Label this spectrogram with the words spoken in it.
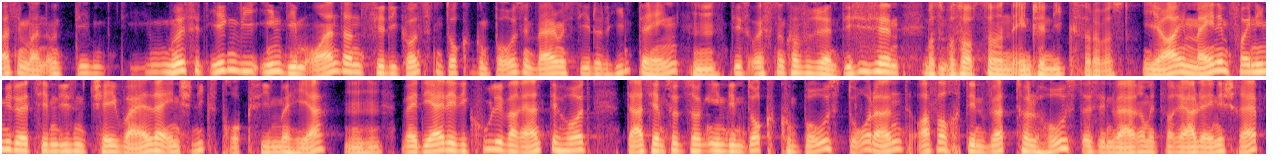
Was ich meine, und die, die, muss halt irgendwie in dem einen dann für die ganzen Docker Compose Environments, die da dahinter hängen, hm. das alles noch konfigurieren. Das ist eben, was, was habt ihr, ein Nginx oder was? Ja, in meinem Fall nehme ich da jetzt eben diesen Jay Wilder Nginx Proxy immer her, mhm. weil der, der die coole Variante hat, dass ich sozusagen in dem Docker Compose dort einfach den Virtual Host als Environment Variable einschreibe.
